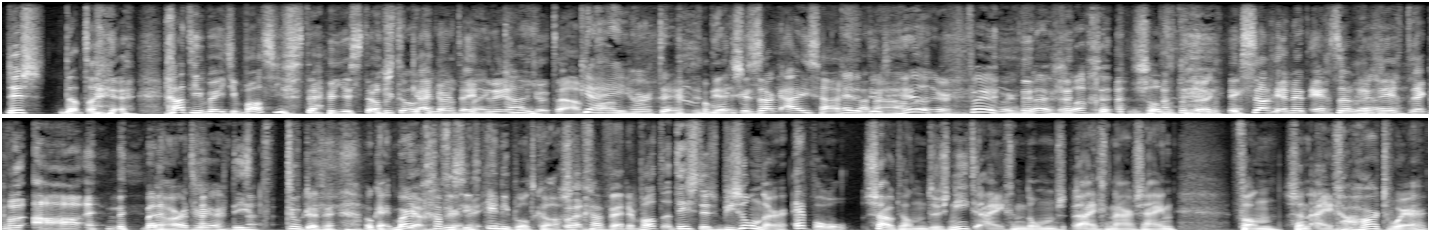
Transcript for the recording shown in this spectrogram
Dus dat gaat hier een beetje Bas. Je, je stoot, keihard tegen de radiotafel keihard tegen de moet ik een zak ijs aan En gaan doet halen. heel erg veel, maar ik blijf lachen. Dat is altijd leuk. Ik zag je net echt zo'n gezicht trekken van... Ah, en- Mijn hardware, die doet even. Oké, maar Ja, ga precies. verder in die podcast. We gaan verder. Wat het is dus bijzonder. Apple zou dan dus niet eigendoms, eigenaar zijn van zijn eigen hardware.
